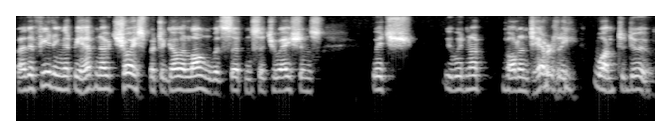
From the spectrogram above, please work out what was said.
By the feeling that we have no choice but to go along with certain situations which we would not voluntarily want to do.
